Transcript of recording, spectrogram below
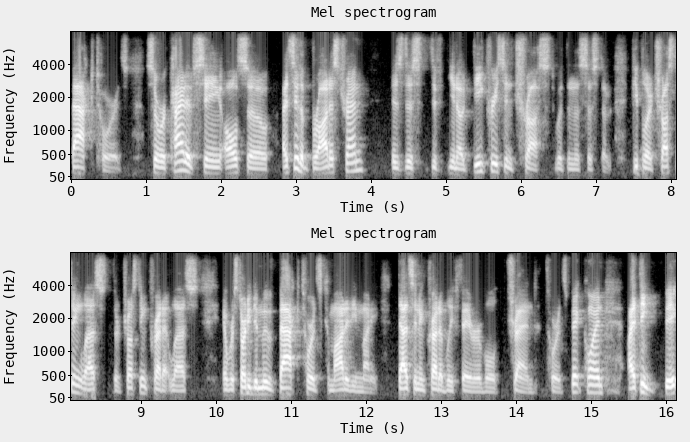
back towards. So we're kind of seeing also, I'd say the broadest trend is this you know decrease in trust within the system. People are trusting less they're trusting credit less and we're starting to move back towards commodity money. That's an incredibly favorable trend towards bitcoin. I think big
